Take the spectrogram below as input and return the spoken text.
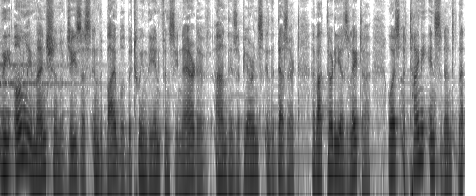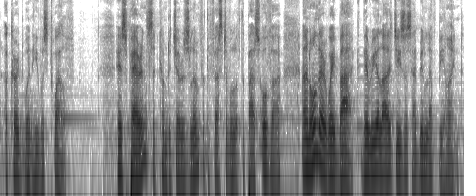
The only mention of Jesus in the Bible between the infancy narrative and his appearance in the desert about 30 years later was a tiny incident that occurred when he was 12. His parents had come to Jerusalem for the festival of the Passover, and on their way back, they realized Jesus had been left behind.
